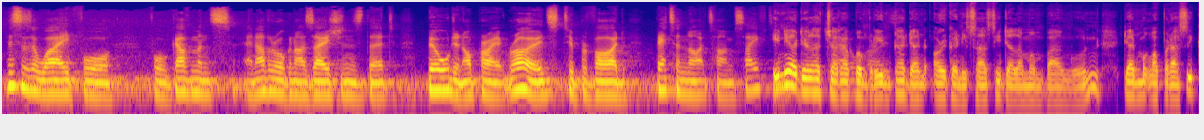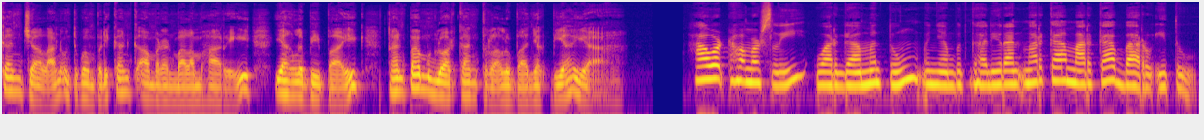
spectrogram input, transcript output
This is a way for for governments and other organisations that build and operate roads to provide ini adalah cara pemerintah dan organisasi dalam membangun dan mengoperasikan jalan untuk memberikan keamanan malam hari yang lebih baik tanpa mengeluarkan terlalu banyak biaya. Howard Homersley, warga Metung, menyambut kehadiran marka-marka baru itu.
